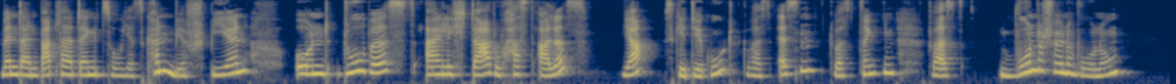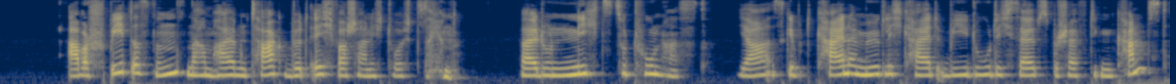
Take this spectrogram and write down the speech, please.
wenn dein Butler denkt, so, jetzt können wir spielen. Und du bist eigentlich da, du hast alles. Ja, es geht dir gut. Du hast Essen, du hast Trinken, du hast wunderschöne Wohnung. Aber spätestens nach einem halben Tag würde ich wahrscheinlich durchdrehen, weil du nichts zu tun hast. Ja, es gibt keine Möglichkeit, wie du dich selbst beschäftigen kannst.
